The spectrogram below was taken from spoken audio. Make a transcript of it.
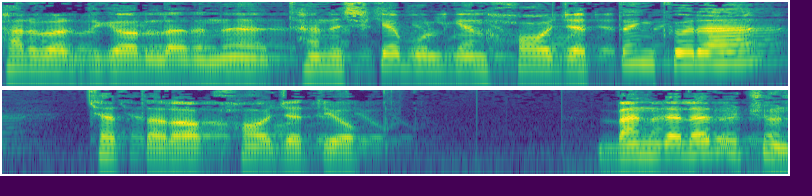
parvardigorlarini tanishga bo'lgan hojatdan ko'ra kattaroq hojat yo'q. Bandalar uchun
